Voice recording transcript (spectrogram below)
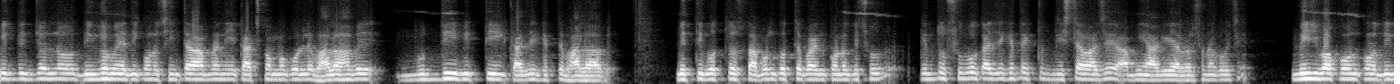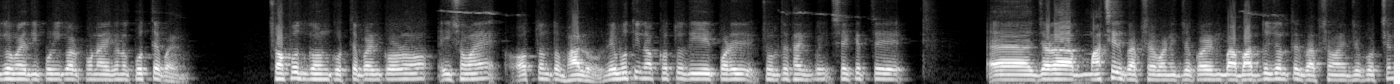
বৃদ্ধির জন্য দীর্ঘমেয়াদী কোনো চিন্তা ভাবনা নিয়ে কাজকর্ম করলে ভালো হবে, বুদ্ধিবৃত্তি কাজের ক্ষেত্রে ভালো হবে। ভিত্তিপত্র স্থাপন করতে পারেন কোনো কিছু, কিন্তু শুভ কাজের ক্ষেত্রে একটু ডিস্টার্ব আছে, আমি আগে আলোচনা করেছি। বীজ বপন, কোনো দীর্ঘমেয়াদী পরিকল্পনা এগুলো করতে পারেন। শপথ গ্রহণ করতে পারেন, কোনো এই সময় অত্যন্ত ভালো। রেবতী নক্ষত্র দিয়ে এরপরে চলতে থাকবে, সেক্ষেত্রে যারা মাছের ব্যবসা বাণিজ্য করেন বা বাদ্যযন্ত্রের ব্যবসা বাণিজ্য করছেন,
